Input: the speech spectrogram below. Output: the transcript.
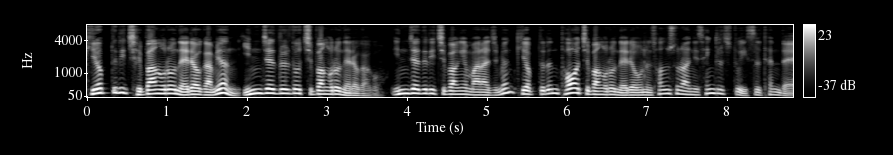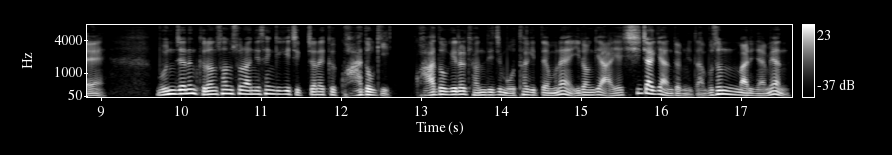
기업들이 지방으로 내려가면 인재들도 지방으로 내려가고 인재들이 지방에 많아지면 기업들은 더 지방으로 내려오는 선순환이 생길 수도 있을 텐데 문제는 그런 선순환이 생기기 직전에 그 과도기 과도기를 견디지 못하기 때문에 이런 게 아예 시작이 안 됩니다. 무슨 말이냐면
